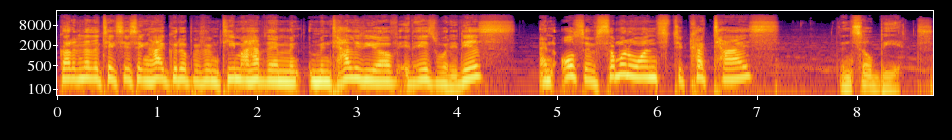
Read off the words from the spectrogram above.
Got another text here saying, Hi, Good Hope FM team. I have the men- mentality of it is what it is. And also, if someone wants to cut ties, then so be it.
